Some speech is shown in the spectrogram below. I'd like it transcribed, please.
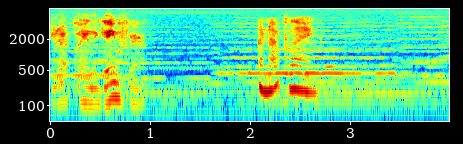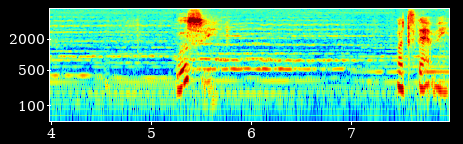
You're not playing the game fair. I'm not playing. We'll see. What's that mean?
